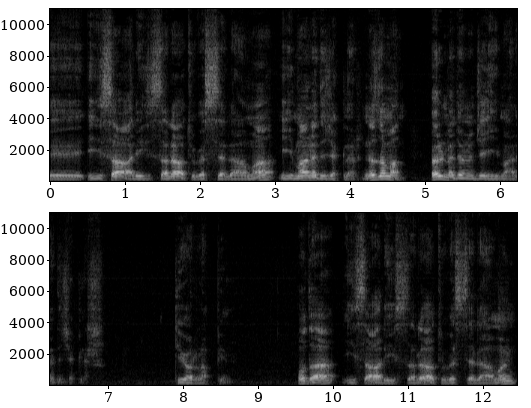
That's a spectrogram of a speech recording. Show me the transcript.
e, İsa aleyhissalatu vesselama iman edecekler. Ne zaman? Ölmeden önce iman edecekler. Diyor Rabbim. O da İsa Aleyhisselatü Vesselam'ın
